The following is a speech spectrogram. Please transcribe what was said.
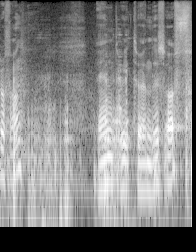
Microphone. And we turn this off.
